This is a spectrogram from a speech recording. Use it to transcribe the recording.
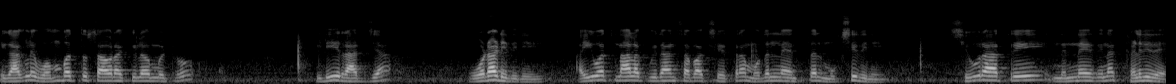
ಈಗಾಗಲೇ ಒಂಬತ್ತು ಸಾವಿರ ಕಿಲೋಮೀಟ್ರು ಇಡೀ ರಾಜ್ಯ ಓಡಾಡಿದ್ದೀನಿ. ಐವತ್ನಾಲ್ಕು ವಿಧಾನಸಭಾ ಕ್ಷೇತ್ರ ಮೊದಲನೇ ಹಂತದಲ್ಲಿ ಮುಗಿಸಿದ್ದೀನಿ. ಶಿವರಾತ್ರಿ ನಿನ್ನೆ ದಿನ ಕಳೆದಿದೆ.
